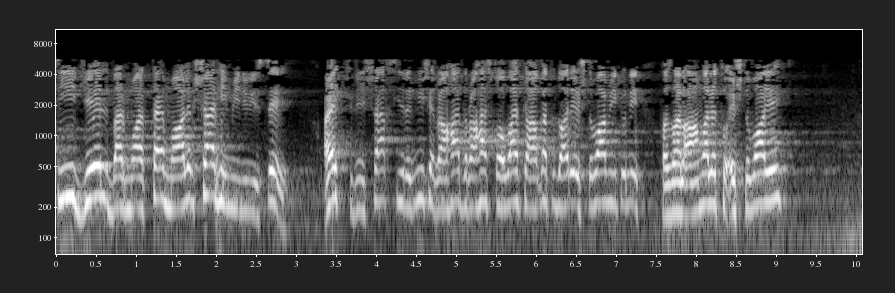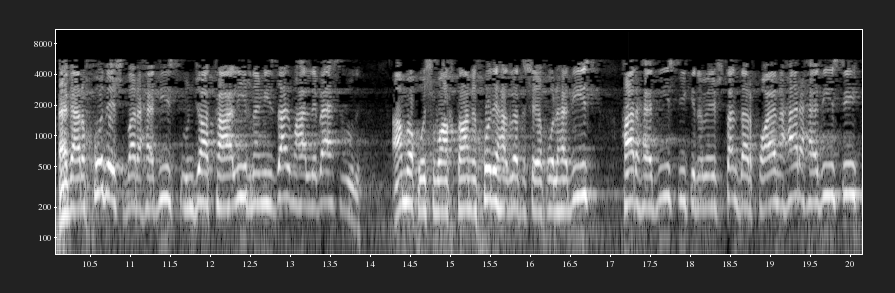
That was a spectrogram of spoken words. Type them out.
سی جلد بر معطع مالک شرحی می نویسه. چنین شخصی رو میشه راحت راحت صحبت که آقا تو داری اشتباه می‌کنی؟ فضل عمل تو اشتباهه اگر خودش بر حدیث اونجا تعلیق نمی‌زد محل بحث بود. اما خوشواختان خود حضرت شیخ الحدیث هر حدیثی که نوشتن در پایان هر حدیثی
